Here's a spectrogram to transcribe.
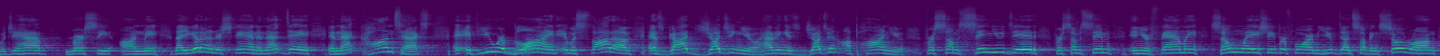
Would you have mercy on me? Now, you got to understand in that day, in that context, if you were blind, it was thought of as God judging you, having his judgment upon you for some sin you did, for some sin in your family, some way, shape, or form, you've done something so wrong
